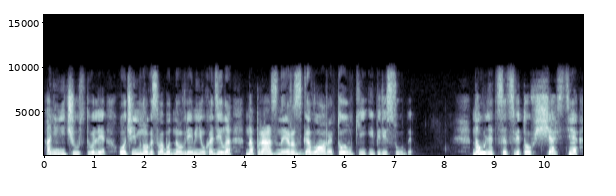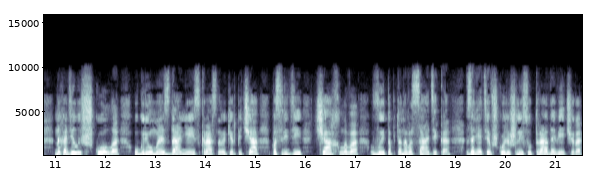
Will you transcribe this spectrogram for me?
они не чувствовали. Очень много свободного времени уходило на праздные разговоры, толки и пересуды. На улице Цветов Счастья находилась школа, угрюмое здание из красного кирпича посреди чахлого, вытоптанного садика. Занятия в школе шли с утра до вечера.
